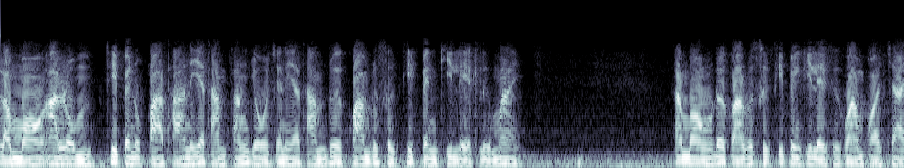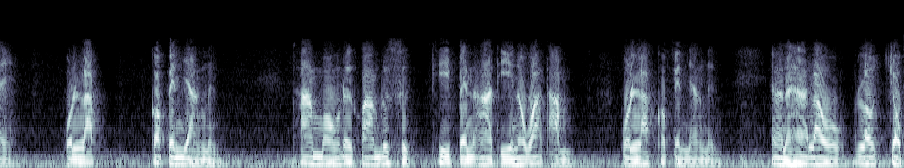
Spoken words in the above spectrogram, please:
เรามองอารมณ์ที่เป็นอุปาทานิยธรรม สังโยชนิยธรรมด้วยความรู้สึกที่เป็นกิเลสหรือไม่ ถ้ามองด้วยความรู้สึกที่เป็นกิเลสคือความพอใจ ผลลัพธ์ก็เป็นอย่างหนึ่ง ถ้ามองด้วยความรู้สึกที่เป็นอาทีนวธรรม ผลลัพธ์ก็เป็นอย่างหนึ่งนะฮะเราเราจบ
